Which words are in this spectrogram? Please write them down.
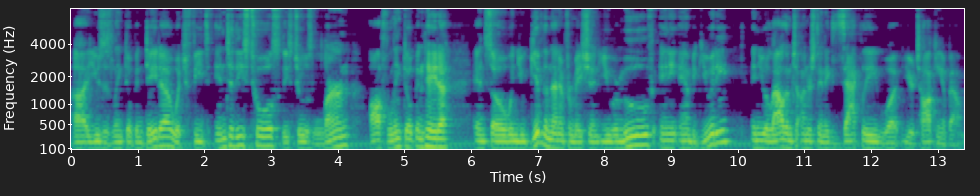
Uh, it uses linked open data, which feeds into these tools. These tools learn off linked open data. And so when you give them that information, you remove any ambiguity and you allow them to understand exactly what you're talking about.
